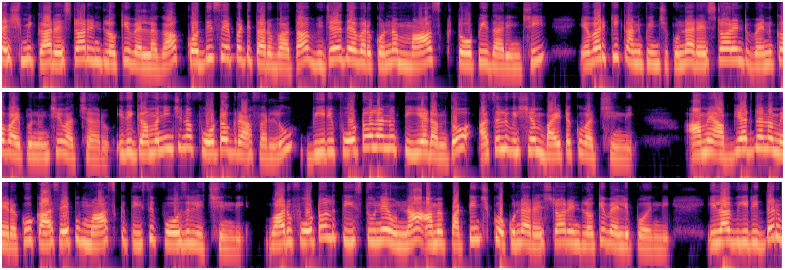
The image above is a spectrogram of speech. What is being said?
రష్మిక రెస్టారెంట్లోకి వెళ్ళగా కొద్దిసేపటి తరువాత విజయ్ దేవరకొండ మాస్క్ టోపీ ధరించి ఎవరికీ కనిపించకుండా రెస్టారెంట్ వెనుక వైపు నుంచి వచ్చారు. ఇది గమనించిన ఫోటోగ్రాఫర్లు వీరి ఫోటోలను తీయడంతో అసలు విషయం బయటకు వచ్చింది. ఆమె అభ్యర్థన మేరకు కాసేపు మాస్క్ తీసి ఫోజులు ఇచ్చింది. వారు ఫోటోలు తీస్తూనే ఉన్నా ఆమె పట్టించుకోకుండా రెస్టారెంట్లోకి వెళ్ళిపోయింది. ఇలా వీరిద్దరు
